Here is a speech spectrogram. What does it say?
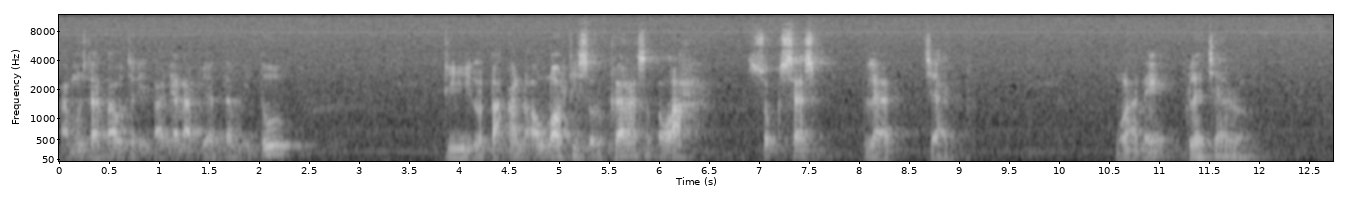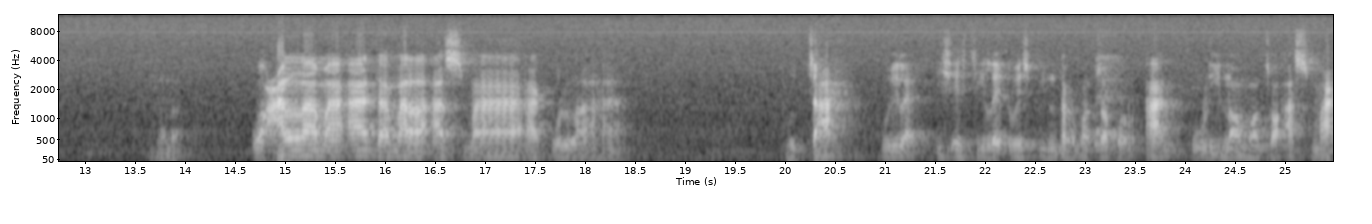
Kamu sudah tahu ceritanya Nabi Adam itu diletakkan Allah di surga setelah sukses belajar mulane belajar. Ngono. Wa 'allama adamal asma akullaha bocah kuwi lek isih cilik wis pinter maca Quran kulino maca asma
